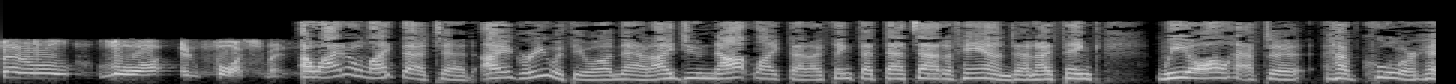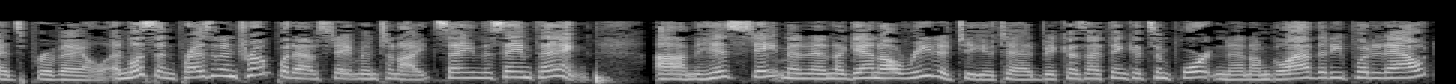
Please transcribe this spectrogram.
federal law enforcement. Oh, I don't like that, Ted. I agree with you on that. I do not like that. I think that that's out of hand. And I think we all have to have cooler heads prevail. And listen, President Trump put out a statement tonight saying the same thing. Um, his statement, and again, I'll read it to you, Ted, because I think it's important and I'm glad that he put it out.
